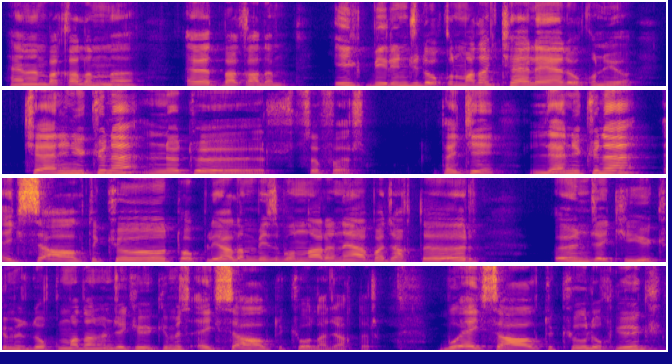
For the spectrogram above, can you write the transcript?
Hemen bakalım mı? Evet bakalım. İlk birinci dokunmada K L'ye dokunuyor. K'nin yükü ne? Nötr. 0. Peki L'nin yükü ne? Eksi 6Q. Toplayalım biz bunları ne yapacaktır? Önceki yükümüz dokunmadan önceki yükümüz eksi 6Q olacaktır. Bu eksi 6Q'luk yük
